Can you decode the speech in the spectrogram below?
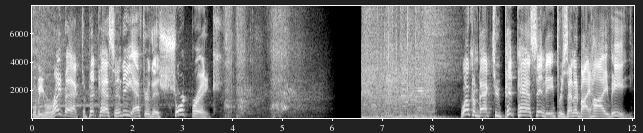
We'll be right back to Pit Pass Indy after this short break. Welcome back to Pit Pass Indy presented by Hy-Vee.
